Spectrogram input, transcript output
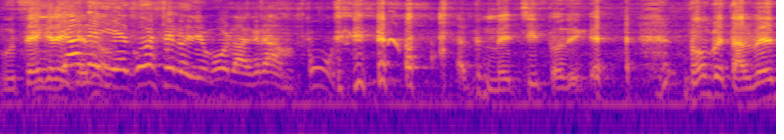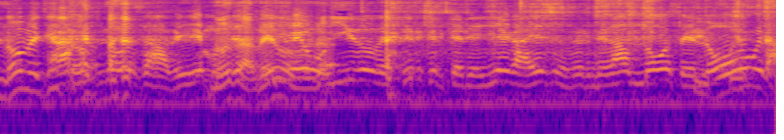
¿Usted si cree ya que le no? llegó, se lo llevó la gran puta. Mechito, dije. No, hombre, tal vez no, Mechito. Ah, no sabemos. No sabemos, he oído decir que el que le llega a esa enfermedad no se Sí, pues. logra.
